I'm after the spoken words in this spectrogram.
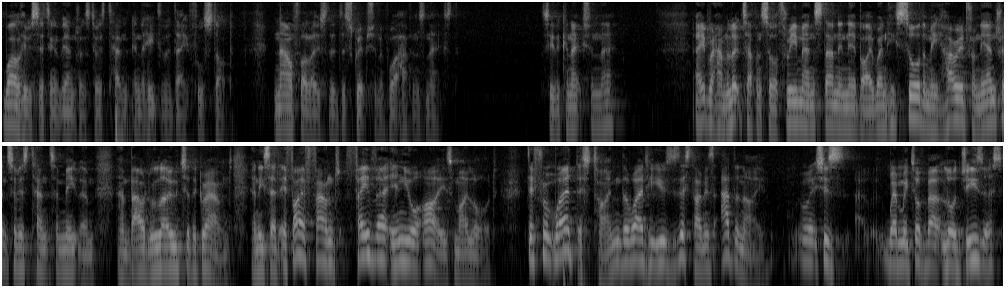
while he was sitting at the entrance to his tent in the heat of the day, full stop. Now follows the description of what happens next. See the connection there? Abraham looked up and saw three men standing nearby. When he saw them, he hurried from the entrance of his tent to meet them and bowed low to the ground. And he said, If I have found favor in your eyes, my Lord. Different word this time. The word he uses this time is Adonai, which is uh, when we talk about Lord Jesus,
